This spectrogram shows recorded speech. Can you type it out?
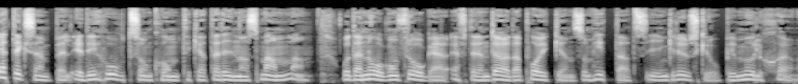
Ett exempel är det hot som kom till Katarinas mamma och där någon frågar efter den döda pojken som hittats i en grusgrop i Mullsjö.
